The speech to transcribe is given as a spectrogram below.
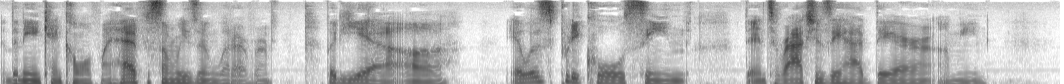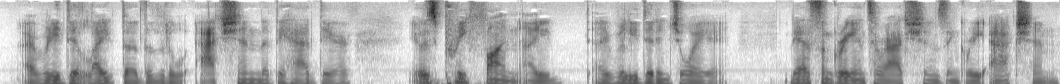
the name can't come off my head for some reason, whatever. But yeah, uh, it was pretty cool seeing the interactions they had there. I mean, I really did like the, the little action that they had there. It was pretty fun. I, I really did enjoy it. They had some great interactions and great action.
